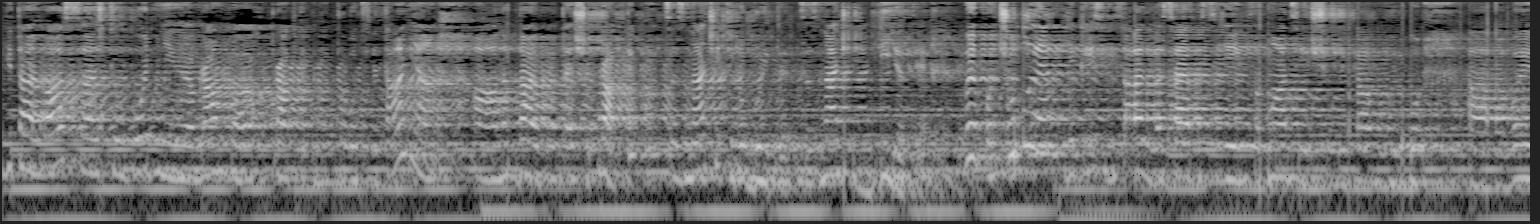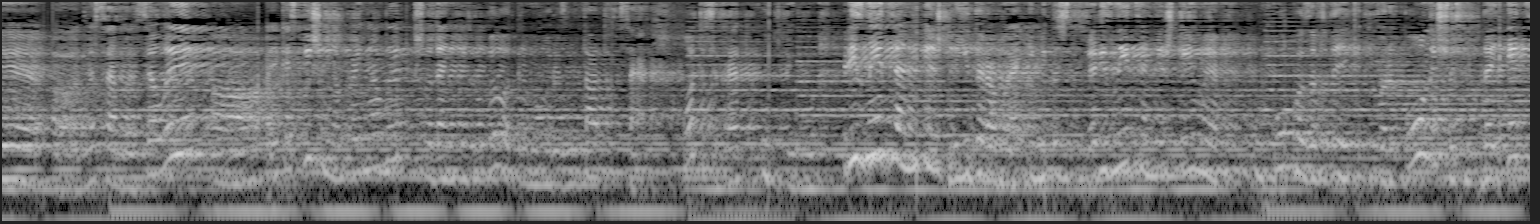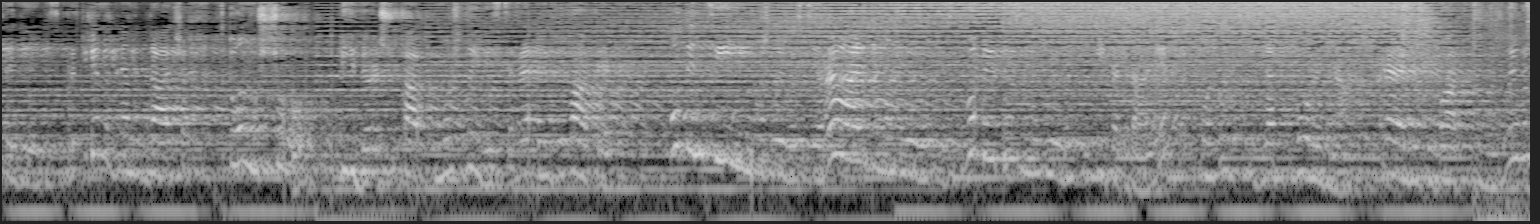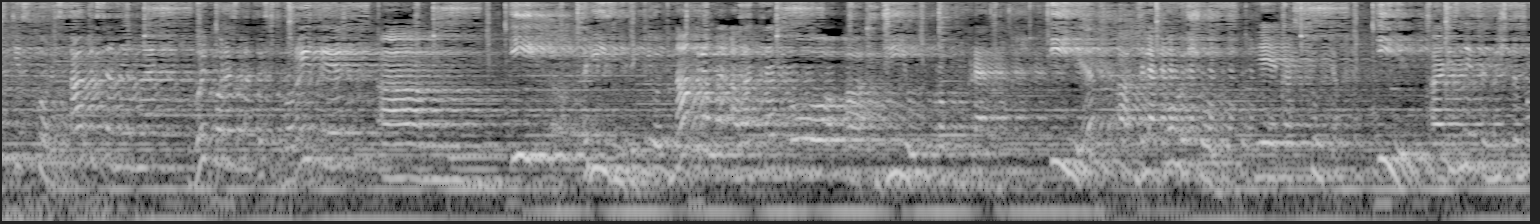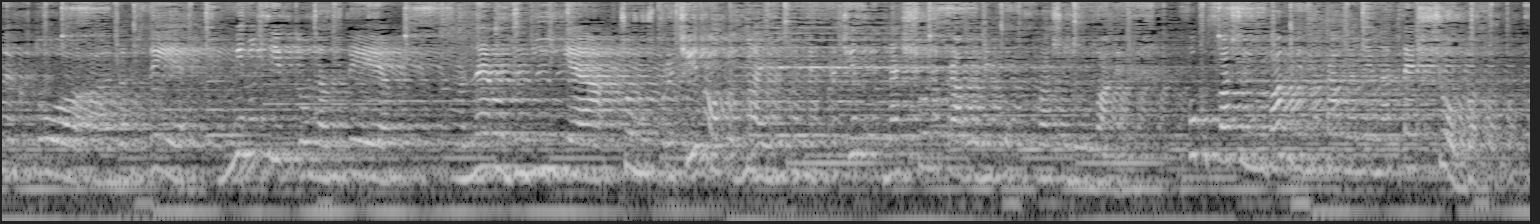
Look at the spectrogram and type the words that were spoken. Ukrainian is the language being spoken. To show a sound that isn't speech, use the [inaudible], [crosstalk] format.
Вітаю вас сьогодні в рамках практики процвітання. А, Нагадаю про те, що практика це значить робити, це значить діяти. Ви почули якийсь інсайт для себе цієї інформації, що я говорю. Ви для себе взяли, якесь рішення прийняли, швиденько зробили, отримали лідерами і різниця між тими, у кого завжди якісь перепони, щось не вдається, є якісь причини для невдачі, в тому, що лідери шукають можливість реалізувати потенційні можливості, реальні можливості, створити ці можливості і так далі. Можливості для створення, реалізувати можливості, скористатися ними, використати, створити. ем, і різні такі от напрями, але це про а, дію, про конкретну. І а, для того, щоб є якась суть. І а, різниця між тими, хто а, завжди в мінусі, хто завжди не розуміє, в чому ж причина, одна із основних причин, на що направлений фокус вашої уваги. Фокус вашої уваги направлений на те, щоб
